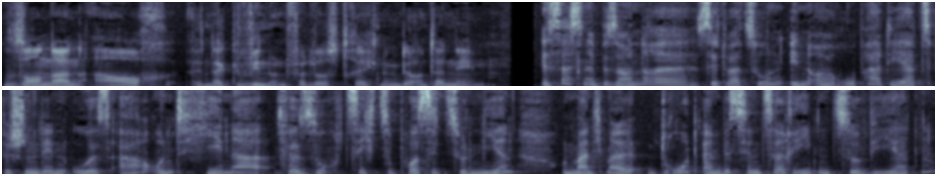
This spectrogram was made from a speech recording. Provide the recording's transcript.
sondern auch in der Gewinn- und Verlustrechnung der Unternehmen. Ist das eine besondere Situation in Europa, die ja zwischen den USA und China versucht, sich zu positionieren und manchmal droht ein bisschen zerrieben zu werden?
